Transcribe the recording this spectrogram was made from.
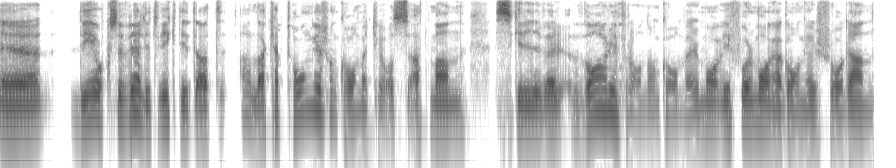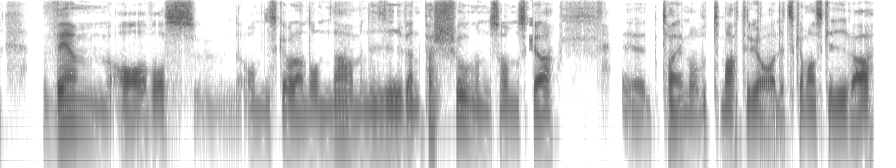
Eh, det är också väldigt viktigt att alla kartonger som kommer till oss, att man skriver varifrån de kommer. Vi får många gånger frågan vem av oss, om det ska vara någon namngiven person som ska eh, ta emot materialet, ska man skriva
